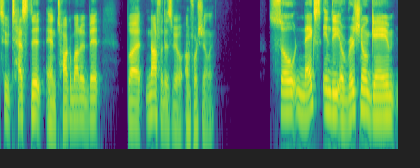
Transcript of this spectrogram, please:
to test it and talk about it a bit, but not for this video, unfortunately. So next, in the original game,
